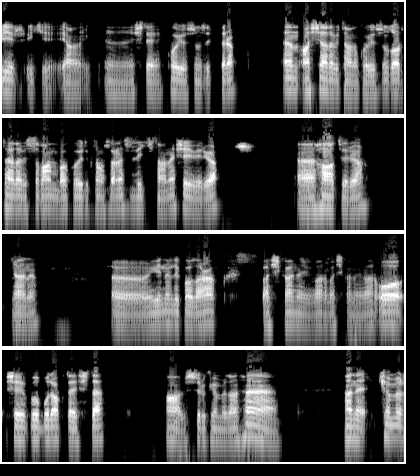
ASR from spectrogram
bir iki yani eee, işte koyuyorsunuz ipleri. En aşağıda bir tane koyuyorsunuz. Ortaya da bir sıvan bal koyduktan sonra size iki tane şey veriyor. Eee halat veriyor. Yani eee, yenilik olarak başka ne var? Başka ne var? O şey bu blokta işte Ha bir sürü kömürden. He. Hani kömür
